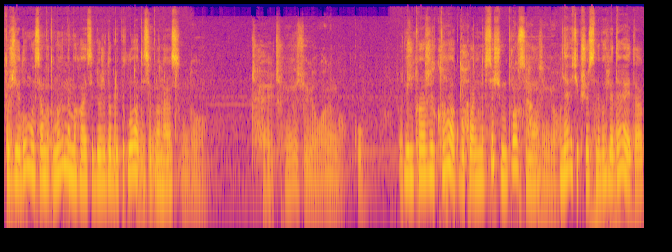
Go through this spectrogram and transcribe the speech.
Тож я думаю, саме тому він намагається дуже добре піклуватися про нас. Він каже так, буквально все, що ми просимо, навіть якщо це не виглядає так.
